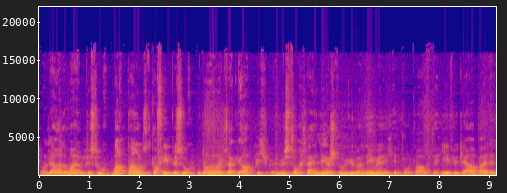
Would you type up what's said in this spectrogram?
Und er hat einmal einen Besuch gemacht bei uns, Kaffeebesuch. Und dann hat er gesagt, ja, ich müsste doch seinen Lehrstuhl übernehmen. Ich hätte doch da auf der Hefe gearbeitet.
